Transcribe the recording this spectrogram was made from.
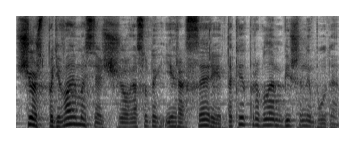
Що ж, сподіваємося, що в наступних іграх серії таких проблем більше не буде.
